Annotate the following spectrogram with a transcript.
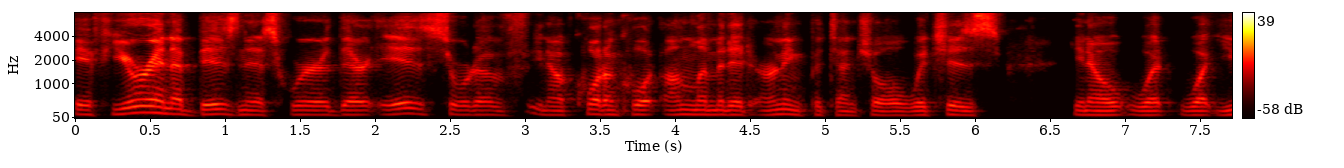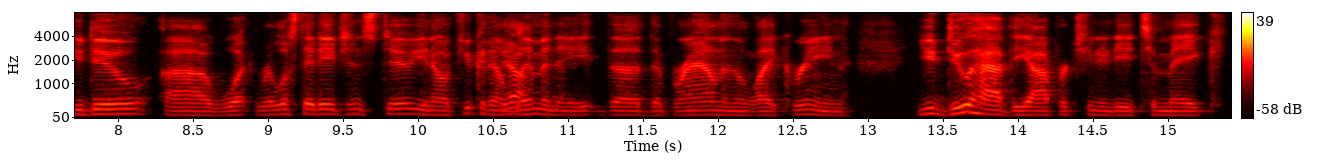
if you're in a business where there is sort of you know quote unquote unlimited earning potential which is you know what what you do uh, what real estate agents do you know if you can eliminate yeah. the the brown and the light green you do have the opportunity to make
